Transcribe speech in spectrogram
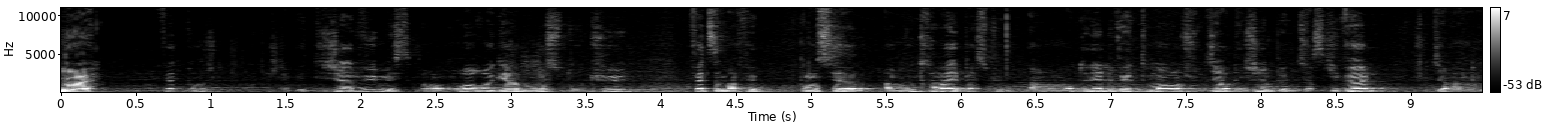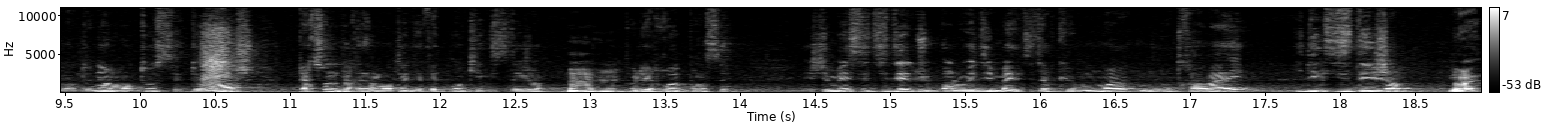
Ouais. En fait, quand je, je l'avais déjà vu, mais en re-regardant ce docu, en fait, ça m'a fait penser à, à mon travail parce qu'à un moment donné, le vêtement, je veux dire, les gens peuvent dire ce qu'ils veulent. Je veux dire, à un moment donné, un manteau, c'est deux manches. Personne ne va réinventer des vêtements qui existent déjà. Mhm. On peut les repenser. Et j'aimais cette idée du already made, c'est-à-dire que moi, mon travail, il existe déjà. Ouais.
